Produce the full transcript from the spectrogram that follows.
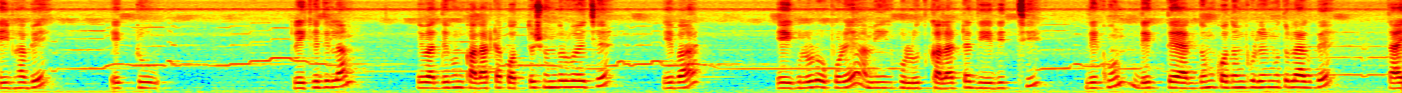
এইভাবে একটু রেখে দিলাম। এবার দেখুন কালারটা কত সুন্দর হয়েছে। এবার এইগুলোর ওপরে আমি হলুদ কালারটা দিয়ে দিচ্ছি। দেখুন, দেখতে একদম কদম ফুলের মতো লাগবে। তাই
